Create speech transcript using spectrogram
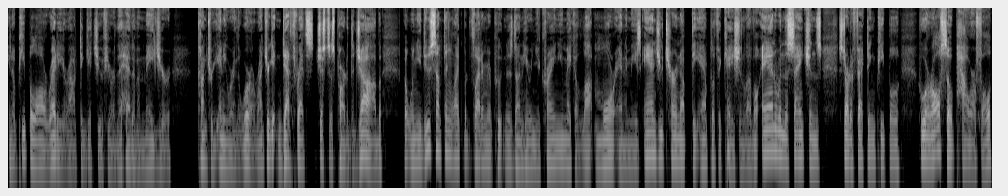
you know, people already are out to get you if you're the head of a major country anywhere in the world, right? You're getting death threats just as part of the job. But when you do something like what Vladimir Putin has done here in Ukraine, you make a lot more enemies and you turn up the amplification level. And when the sanctions start affecting people who are also powerful,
